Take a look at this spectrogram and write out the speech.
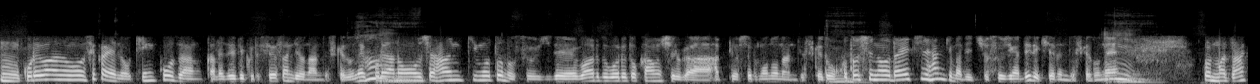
うん、これはあの世界の金鉱山から出てくる生産量なんですけどね、はい、これあの、四半期ごとの数字で、ワールドゴールドカウンシルが発表しているものなんですけど、今年の第一四半期まで一応数字が出てきてるんですけどね、これまあざっ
